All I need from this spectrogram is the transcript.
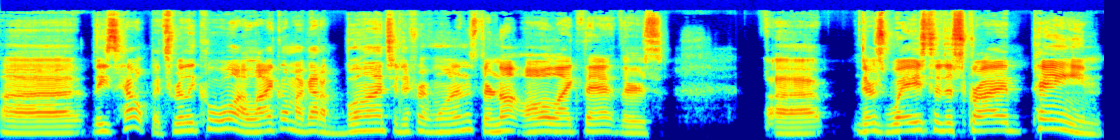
uh, these help. It's really cool. I like them. I got a bunch of different ones. They're not all like that. There's uh, there's ways to describe pain.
